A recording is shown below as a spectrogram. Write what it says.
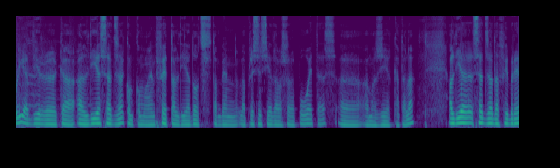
Volia dir eh, que el dia 16, com, com hem fet el dia 12 també en la presència dels poetes eh, a Magí Català, el dia 16 de febrer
